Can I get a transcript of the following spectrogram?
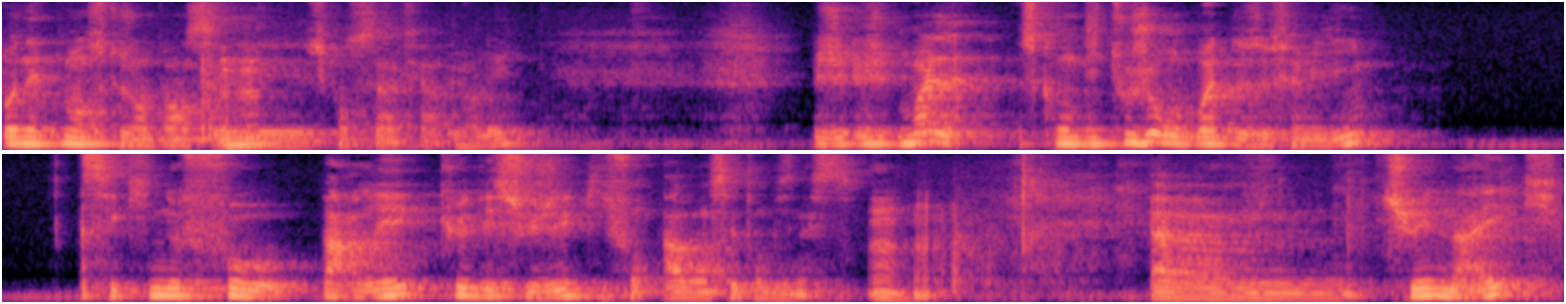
honnêtement ce que j'en pense Mhm. et je pense que ça va faire hurler. Je- je- moi, ce qu'on dit toujours aux boîtes de The Family, c'est qu'il ne faut parler que des sujets qui font avancer ton business. Mhm. Euh, tu es Nike,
